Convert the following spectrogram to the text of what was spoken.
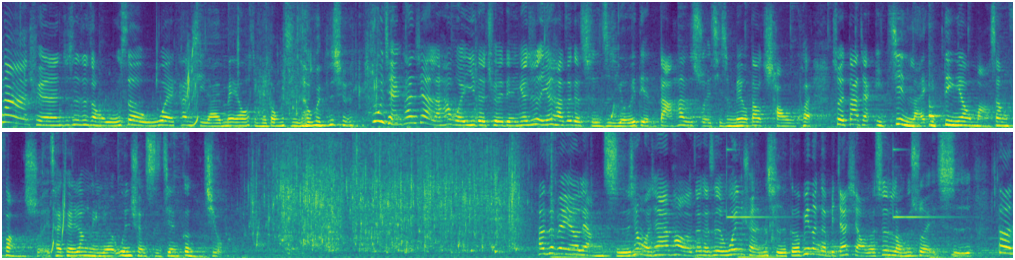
钠泉，就是这种无色无味，看起来没有什么东西的温泉。目前看下来，它唯一的缺点应该就是因为它这个池子有一点大，它的水其实没有到超快，所以大家一进来一定要马上放水，才可以让你的温泉时间更久。它这边有两池，像我现在泡的这个是温泉池，隔壁那个比较小的是冷水池。但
